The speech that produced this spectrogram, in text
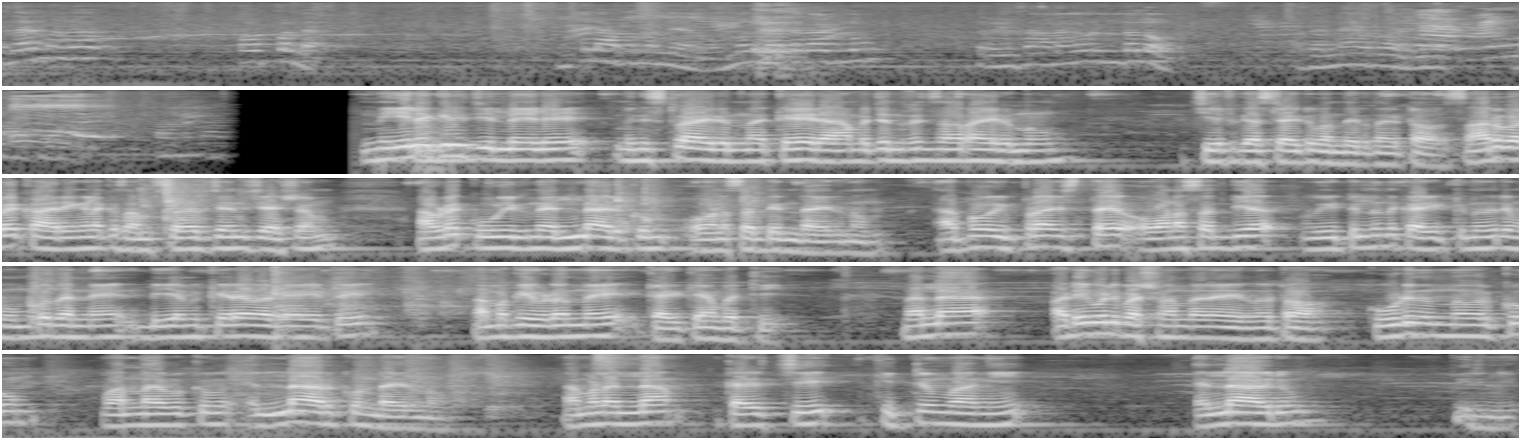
എന്തായാലും നല്ല കുഴപ്പമില്ല. നമുക്ക് ലാഭം തന്നെയാണ്. ഒന്നും ഇല്ലാത്ത കാട്ടിലും ഇത്രയും സാധനങ്ങൾ ഉണ്ടല്ലോ. അതന്നെ. നീലഗിരി ജില്ലയിലെ മിനിസ്റ്റർ ആയിരുന്ന കെ രാമചന്ദ്രൻ സാറായിരുന്നു ചീഫ് ഗസ്റ്റ് ആയിട്ട് വന്നിരുന്നത് കേട്ടോ. സാറ് കുറേ കാര്യങ്ങളൊക്കെ സംസാരിച്ചതിന് ശേഷം അവിടെ കൂടിയിരുന്ന എല്ലാവർക്കും ഓണസദ്യ ഉണ്ടായിരുന്നു. അപ്പോൾ ഇപ്രാവശ്യത്തെ ഓണസദ്യ വീട്ടിൽ നിന്ന് കഴിക്കുന്നതിന് മുമ്പ് തന്നെ ഡി എം കെയുടെ വകയായിട്ട് നമുക്ക് ഇവിടെ നിന്ന് കഴിക്കാൻ പറ്റി. നല്ല അടിപൊളി ഭക്ഷണം തന്നെയായിരുന്നു കേട്ടോ. കൂടി നിന്നവർക്കും വന്നവർക്കും എല്ലാവർക്കും ഉണ്ടായിരുന്നു. നമ്മളെല്ലാം കഴിച്ച് കിറ്റും വാങ്ങി എല്ലാവരും പിരിഞ്ഞു.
